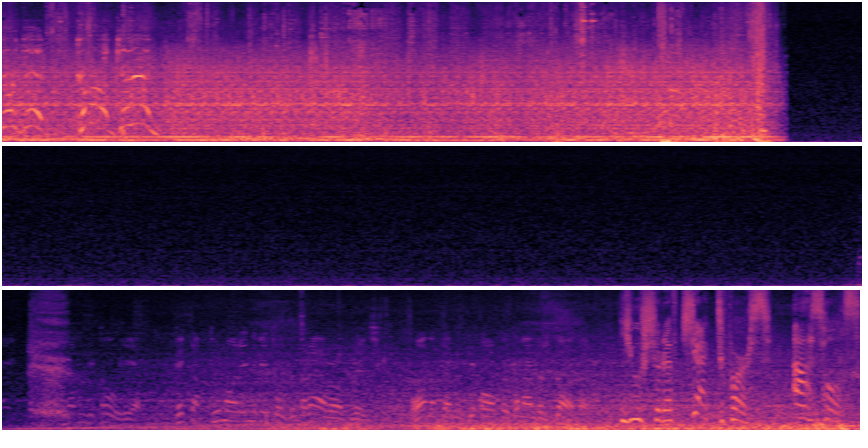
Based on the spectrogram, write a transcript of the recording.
sure did! Come on, get in! Picked up two more individuals at the railroad bridge. One of them is the Order Commander's daughter. You should have checked first, assholes.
